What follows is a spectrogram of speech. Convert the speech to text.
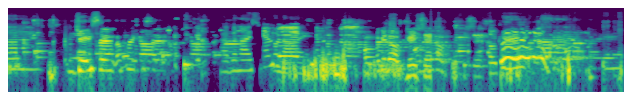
Bye. Jason, oh my god. Have a nice night. Look it up, Jason. Okay.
